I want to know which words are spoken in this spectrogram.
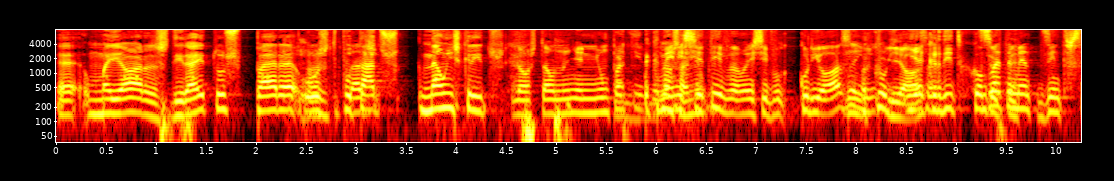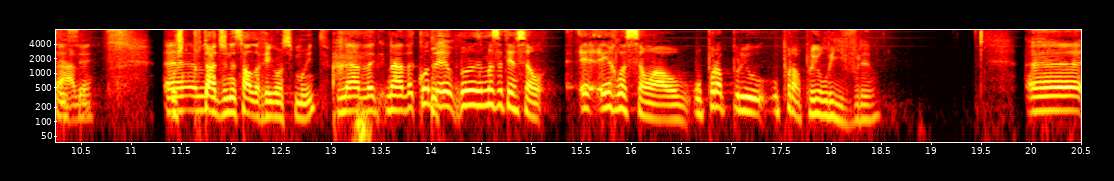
eh, maiores direitos para os deputados não inscritos. não estão em nenhum partido. que Uma iniciativa, uma iniciativa curiosa, e- Curiosa. e acredito que completamente desinteressada. Os deputados na sala rigam-se muito. Nada, nada contra. Mas, atenção, em relação ao o próprio, o próprio livre, ah,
